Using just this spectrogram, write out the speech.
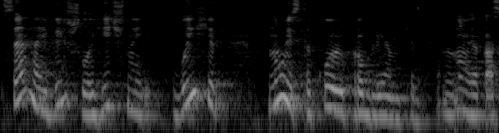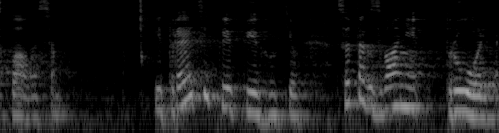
Це найбільш логічний вихід ну, із такої проблемки, ну, яка склалася. І третій тип відгуків це так звані тролі.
